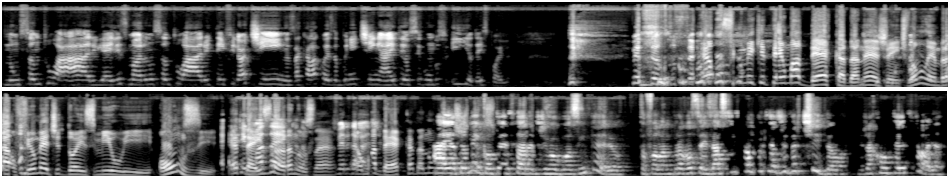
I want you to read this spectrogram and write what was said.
num santuário, e aí eles moram no santuário e tem filhotinhos, aquela coisa bonitinha. Aí tem o segundo. Ih, eu dei spoiler. Meu Deus do céu. É um filme que tem uma década, né, gente? Vamos lembrar, o filme é de 2011, é, é 10 anos, né? Verdade. É uma década. Não ah, eu também contei a história de robôs inteiro. Tô falando pra vocês. Assistam porque é divertido. Eu já contei a história.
